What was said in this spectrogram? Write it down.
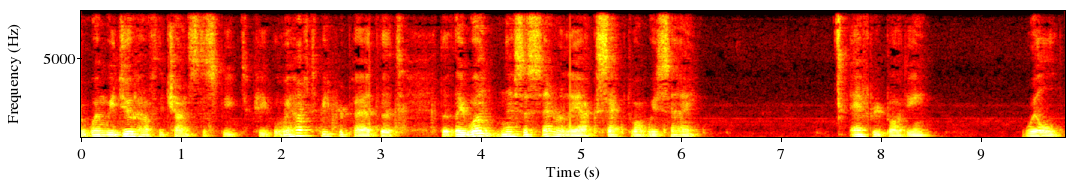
But when we do have the chance to speak to people, we have to be prepared that, that they won't necessarily accept what we say. Everybody will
